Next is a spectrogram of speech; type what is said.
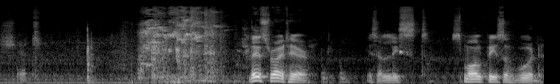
Shit. This right here is a list, small piece of wood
